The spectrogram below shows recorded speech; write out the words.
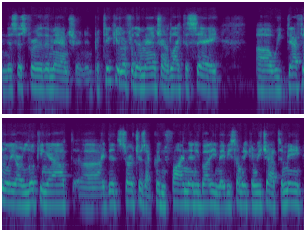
And this is for the mansion. In particular for the mansion, I'd like to say, uh, we definitely are looking out. Uh, I did searches, I couldn't find anybody. Maybe somebody can reach out to me.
